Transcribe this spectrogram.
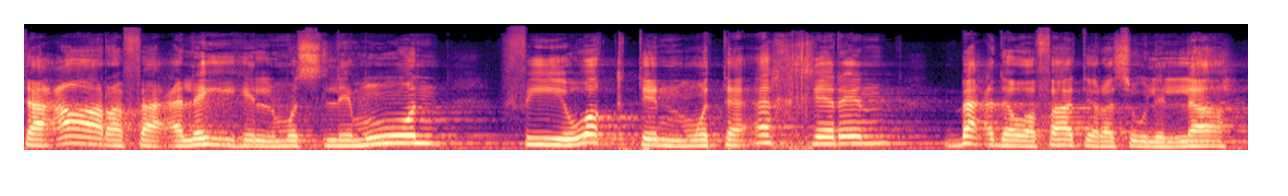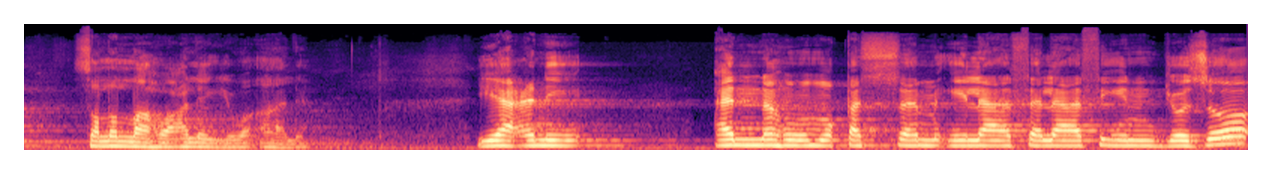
تعارف عليه المسلمون في وقت متأخر بعد وفاة رسول الله صلى الله عليه وآله. يعني أنه مقسم إلى ثلاثين جزء.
